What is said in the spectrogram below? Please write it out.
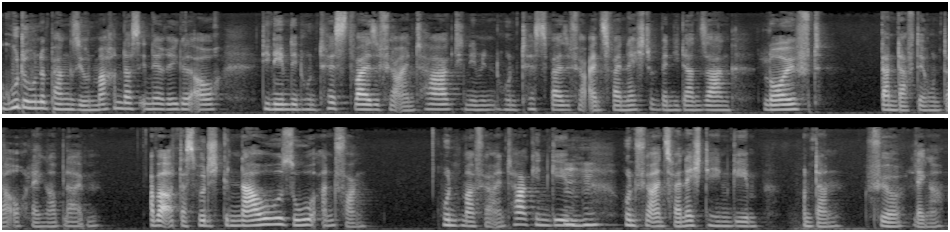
Gute Hundepensionen machen das in der Regel auch. Die nehmen den Hund testweise für einen Tag, die nehmen den Hund testweise für ein, zwei Nächte. Und wenn die dann sagen, läuft, dann darf der Hund da auch länger bleiben. Aber das würde ich genau so anfangen. Hund mal für einen Tag hingeben, mhm. Hund für ein, zwei Nächte hingeben und dann für länger.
